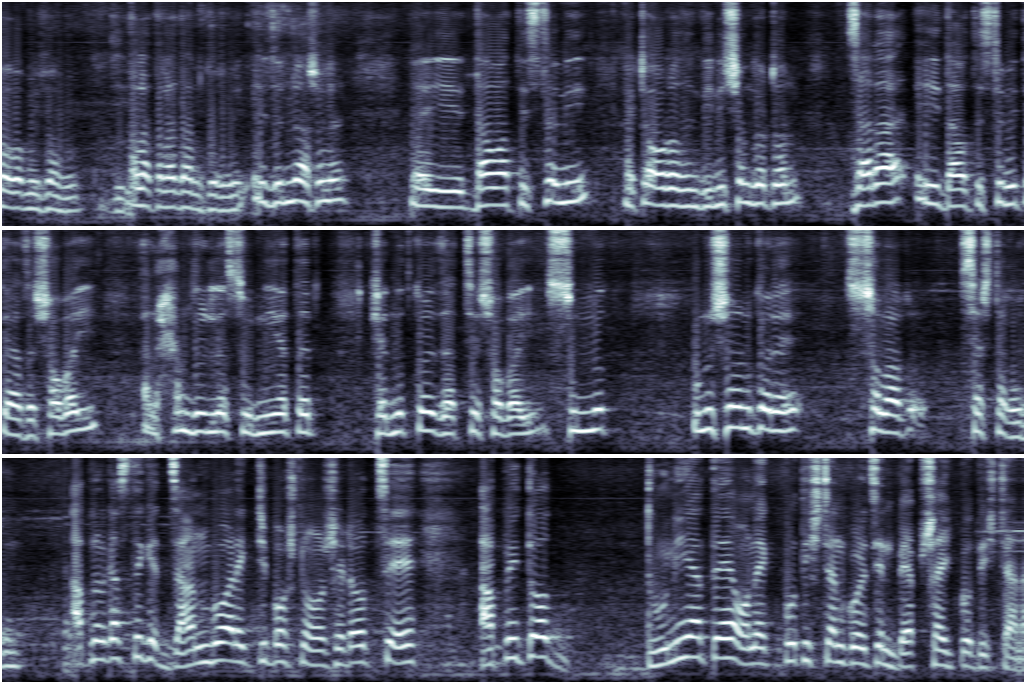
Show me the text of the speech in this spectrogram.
সব আমি পাবো। আল্লাহ তালা দান করবে। এই জন্য আসলে এই দাওয়াত ইসলামী একটা অরাজনৈতিক সংগঠন যারা এই দাওয়াত ইসলামীতে আছে সবাই আলহামদুলিল্লাহ সুন্নিয়াতের খেদমত করে যাচ্ছে সবাই সুন্নত অনুসরণ করে চলার চেষ্টা করে। আপনার কাছ থেকে জানব আর একটি প্রশ্ন সেটা হচ্ছে আপনি তো দুনিয়াতে অনেক প্রতিষ্ঠান করেছেন, ব্যবসায়িক প্রতিষ্ঠান,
